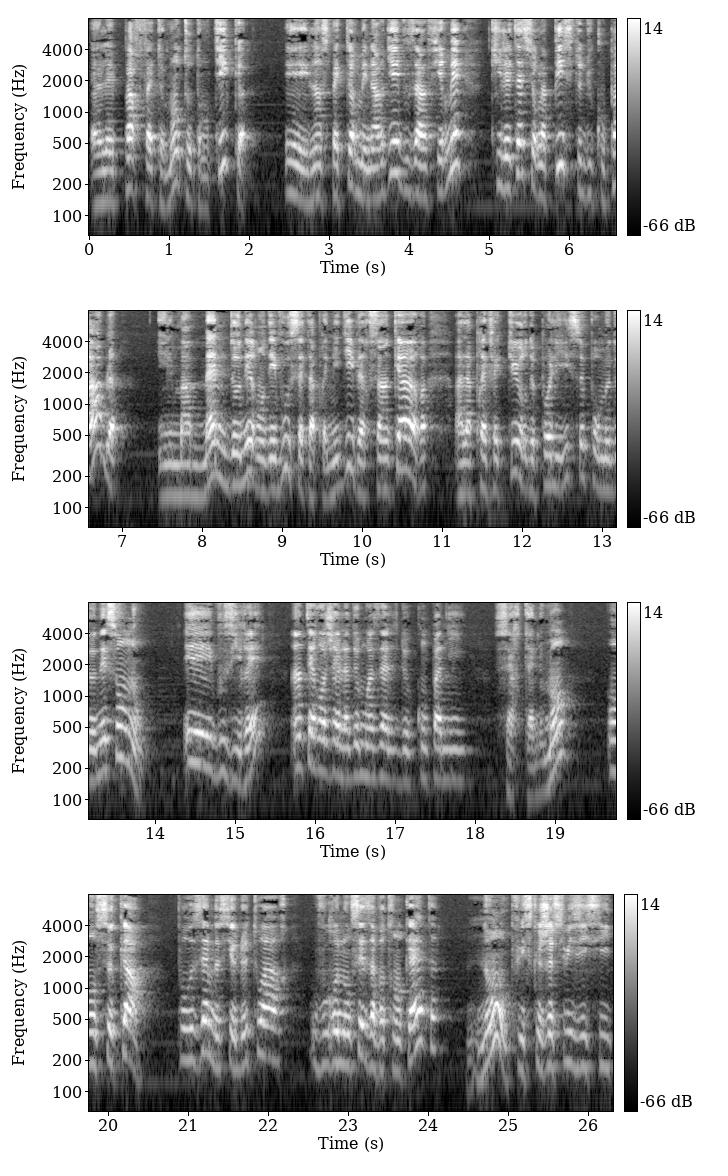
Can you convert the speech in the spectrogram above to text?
Elle est parfaitement authentique. Et l'inspecteur Ménardier vous a affirmé qu'il était sur la piste du coupable il m'a même donné rendez-vous cet après-midi vers cinq heures à la préfecture de police pour me donner son nom. Et vous irez? interrogeait la demoiselle de compagnie. Certainement. En ce cas, posait monsieur de Thouars, vous renoncez à votre enquête? Non, puisque je suis ici.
